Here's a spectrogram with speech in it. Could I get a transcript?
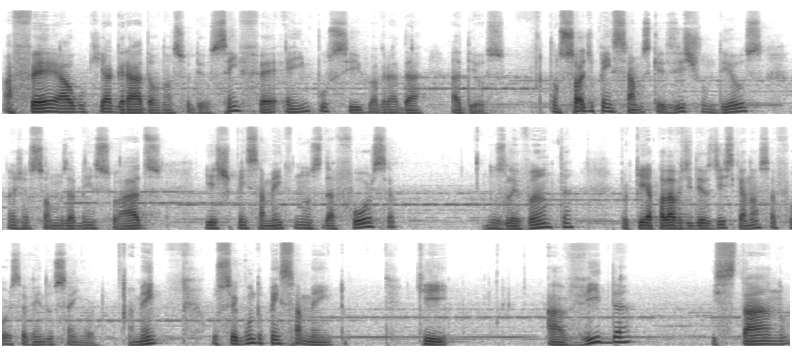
a fé é algo que agrada ao nosso Deus. Sem fé é impossível agradar a Deus. Então, só de pensarmos que existe um Deus, nós já somos abençoados e este pensamento nos dá força, nos levanta, porque a palavra de Deus diz que a nossa força vem do Senhor. Amém? O segundo pensamento, que a vida está no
